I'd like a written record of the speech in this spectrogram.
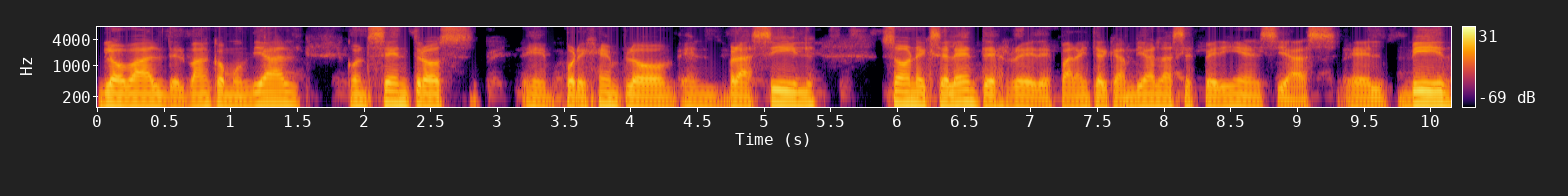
global del Banco Mundial con centros, eh, por ejemplo, en Brasil, son excelentes redes para intercambiar las experiencias. El BID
